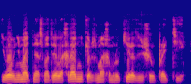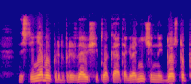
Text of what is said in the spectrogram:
его внимательно осмотрел охранник и взмахом руки разрешил пройти. На стене был предупреждающий плакат «Ограниченный доступ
